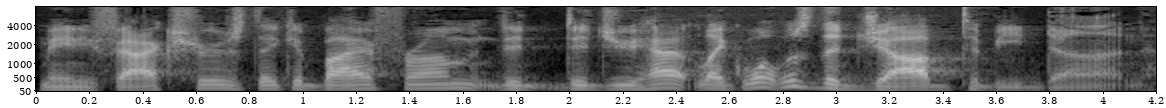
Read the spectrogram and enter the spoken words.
manufacturers they could buy from. Did did you have like what was the job to be done?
